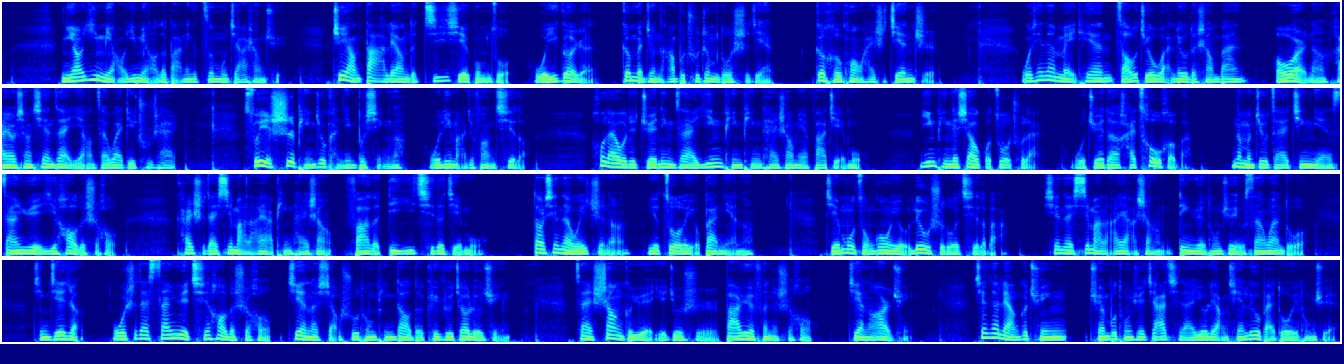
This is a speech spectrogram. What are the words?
你要一秒一秒的把那个字幕加上去，这样大量的机械工作，我一个人根本就拿不出这么多时间，更何况我还是兼职。我现在每天早九晚六的上班，偶尔呢还要像现在一样在外地出差，所以视频就肯定不行了，我立马就放弃了。后来我就决定在音频平台上面发节目。音频的效果做出来，我觉得还凑合吧。那么就在今年三月一号的时候，开始在喜马拉雅平台上发了第一期的节目，到现在为止呢，也做了有半年了。节目总共有六十多期了吧？现在喜马拉雅上订阅同学有三万多。紧接着，我是在三月七号的时候建了小书童频道的 QQ 交流群，在上个月，也就是八月份的时候建了二群，现在两个群。全部同学加起来有两千六百多位同学。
